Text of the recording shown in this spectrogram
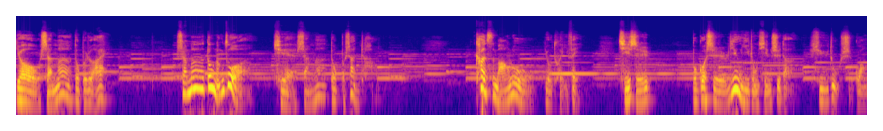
又什么都不热爱；什么都能做，却什么都不擅长。看似忙碌又颓废，其实不过是另一种形式的虚度时光。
